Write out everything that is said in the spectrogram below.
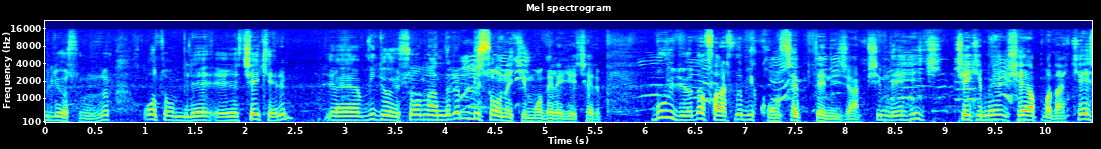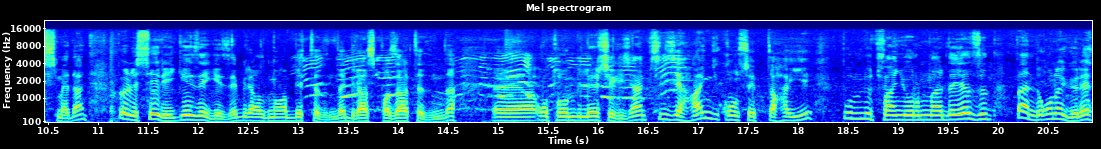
biliyorsunuzdur. Otomobili e, çekerim, e, videoyu sonlandırırım, bir sonraki modele geçerim. Bu videoda farklı bir konsept deneyeceğim. Şimdi hiç çekimi şey yapmadan, kesmeden böyle seri geze geze biraz muhabbet tadında, biraz pazar tadında e, otomobilleri çekeceğim. Sizce hangi konsept daha iyi? Bunu lütfen yorumlarda yazın. Ben de ona göre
